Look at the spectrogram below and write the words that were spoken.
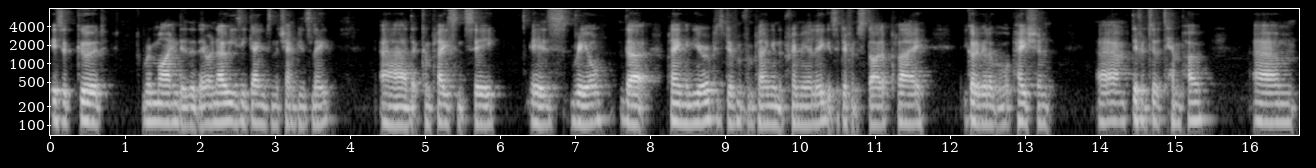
is a good reminder that there are no easy games in the Champions League, uh, that complacency is real, that playing in Europe is different from playing in the Premier League. It's a different style of play. You've got to be a little bit more patient, um, different sort of tempo. Um,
